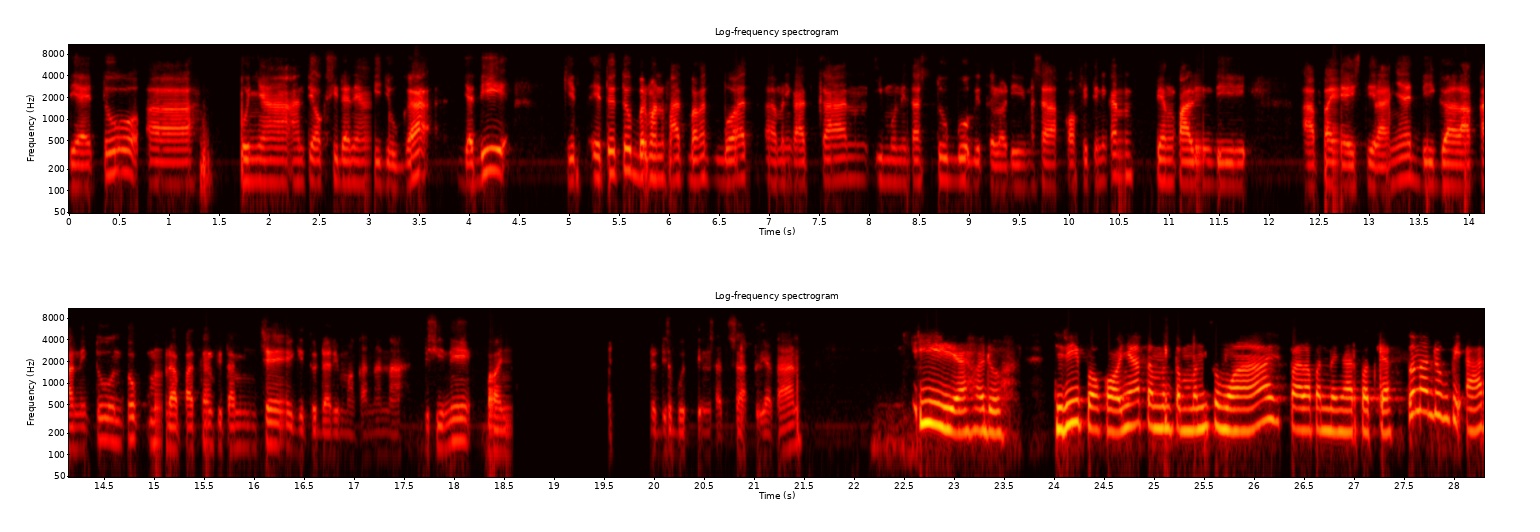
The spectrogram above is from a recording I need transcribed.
Dia itu uh, punya antioksidan yang juga. Jadi itu tuh bermanfaat banget buat uh, meningkatkan imunitas tubuh gitu loh di masa covid ini kan yang paling di apa ya istilahnya digalakan itu untuk mendapatkan vitamin C gitu dari makanan. Nah di sini banyak udah disebutin satu-satu ya kan? Iya, aduh Jadi pokoknya teman-teman semua, para pendengar podcast Senandung PR,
